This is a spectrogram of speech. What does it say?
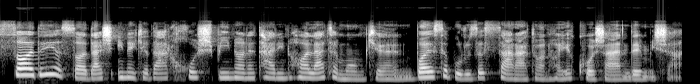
ساده سادش اینه که در خوشبینانه ترین حالت ممکن باعث بروز سرطان های کشنده میشن.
